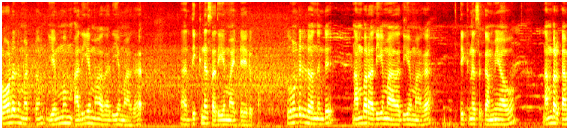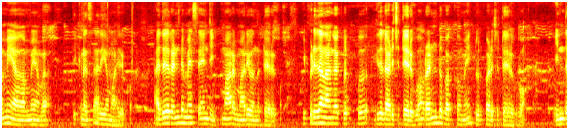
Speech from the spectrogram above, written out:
ரோலில் மட்டும் எம்எம் அதிகமாக அதிகமாக திக்னஸ் அதிகமாகிட்டே இருக்கும். தூண்டில் வந்துட்டு நம்பர் அதிகமாக அதிகமாக திக்னஸ் கம்மியாகவும் நம்பர் கம்மியாக கம்மியாக திக்னஸ் அதிகமாக இருக்கும் அது ரெண்டுமே சேஞ்சிங் மாறி மாறி வந்துகிட்டே இருக்கும். இப்படி தான் நாங்கள் கிளிப்பு இதில் அடிச்சுட்டே இருப்போம் ரெண்டு பக்கமே கிளிப் அடிச்சுட்டே இருப்போம் இந்த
